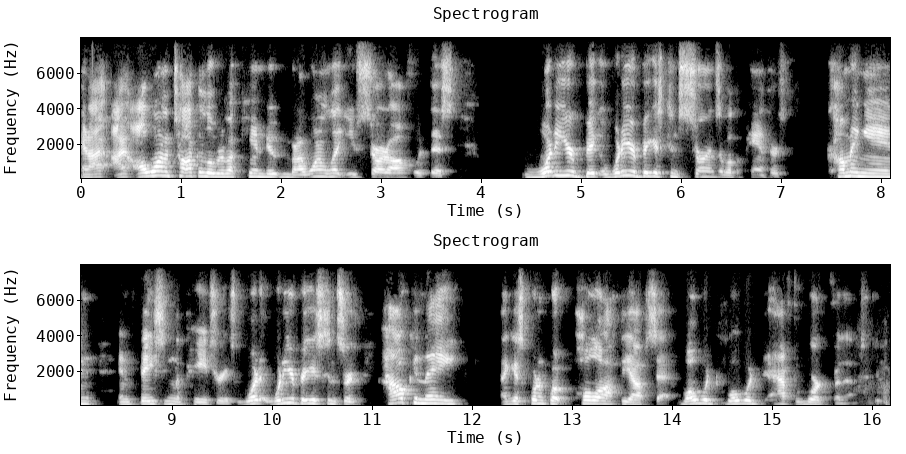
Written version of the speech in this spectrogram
And I, I, I want to talk a little bit about Cam Newton, but I want to let you start off with this. What are your big What are your biggest concerns about the Panthers coming in and facing the Patriots? What What are your biggest concerns? How can they, I guess, quote unquote, pull off the upset? What would What would have to work for them to do?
